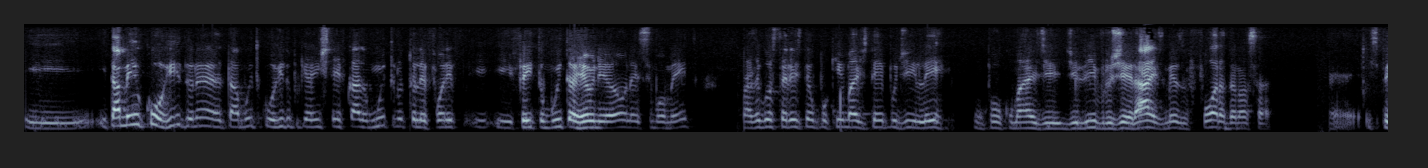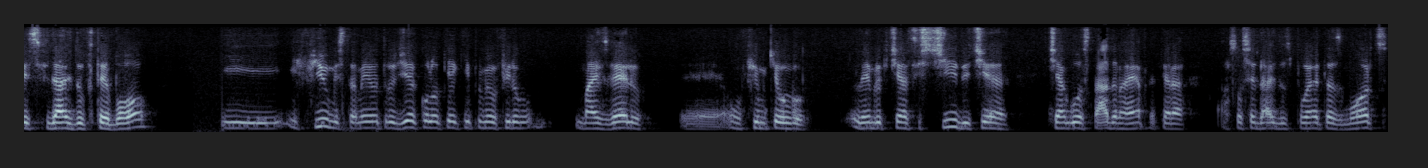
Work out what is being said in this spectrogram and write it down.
E, e tá meio corrido, né? Tá muito corrido porque a gente tem ficado muito no telefone e, e feito muita reunião nesse momento. Mas eu gostaria de ter um pouquinho mais de tempo de ler um pouco mais de, de livros gerais, mesmo fora da nossa é, especificidade do futebol. E, e, filmes também. Outro dia coloquei aqui para o meu filho mais velho é, um filme que eu lembro que tinha assistido e tinha, tinha gostado na época, que era A Sociedade dos Poetas Mortos.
